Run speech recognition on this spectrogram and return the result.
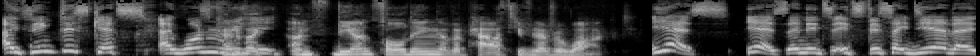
I think this gets, I want to kind really, of like un- the unfolding of a path you've never walked. Yes, yes, and it's it's this idea that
